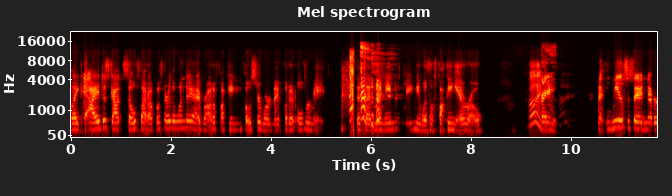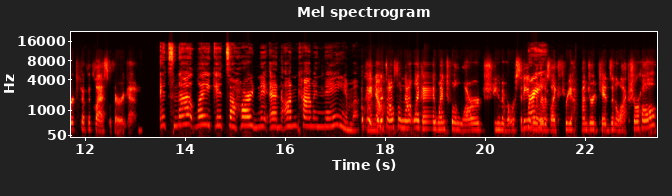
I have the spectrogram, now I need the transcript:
Like Yeah. I just got so fed up with her the one day I brought a fucking poster board and I put it over me that said my name is Jamie with a fucking arrow. Good. right Needless to say, I never took a class with her again. It's not like it's a hard na- an uncommon name Okay, but it's also not like I went to a large university where there was like 300 kids in a lecture hall.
